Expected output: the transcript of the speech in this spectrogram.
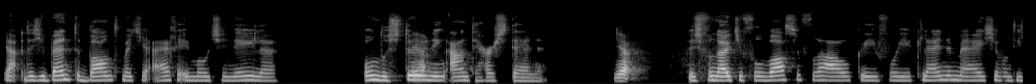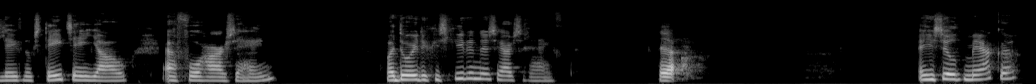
ja, dus je bent de band met je eigen emotionele ondersteuning aan te herstellen. Ja. Dus vanuit je volwassen vrouw kun je voor je kleine meisje, want die leeft nog steeds in jou, er voor haar zijn. Waardoor je de geschiedenis herschrijft. Ja. En je zult merken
